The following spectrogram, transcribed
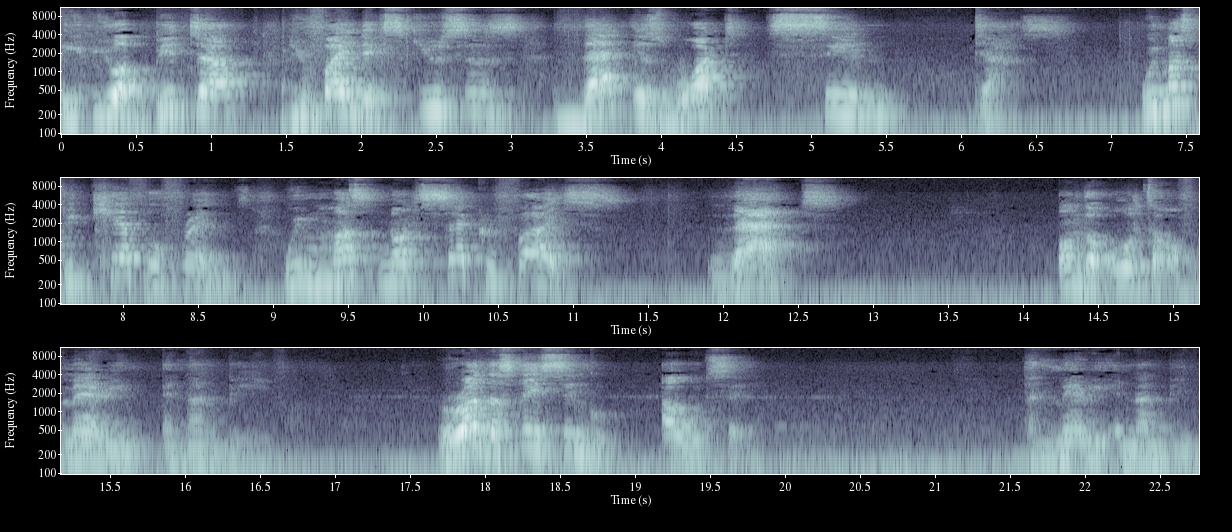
you, you are bitter you find excuses. That is what sin does. We must be careful, friends. We must not sacrifice that on the altar of marrying an unbeliever. Rather stay single, I would say, than marry an unbeliever.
